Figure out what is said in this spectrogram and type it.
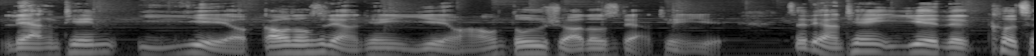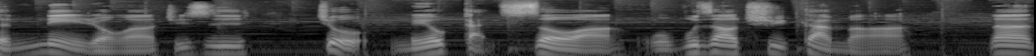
两天一夜哦，高中是两天一夜，好像多数学校都是两天一夜。这两天一夜的课程内容啊，其实就没有感受啊，我不知道去干嘛。那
